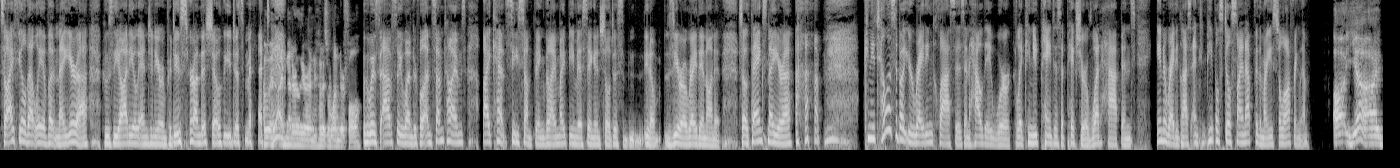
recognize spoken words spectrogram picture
So I feel that way about Naira, who's the audio engineer and producer on this show, who you just met. Who I met earlier and who is wonderful. Who is absolutely wonderful. And sometimes I can't see something that I might be missing and she'll just, you know, zero right in on it. So thanks, Naira. Can you tell us about your writing classes and how they work? Like, can you paint us a picture of what happens in a writing class? And can people still sign up for them? Are you still offering them? Uh, yeah, I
